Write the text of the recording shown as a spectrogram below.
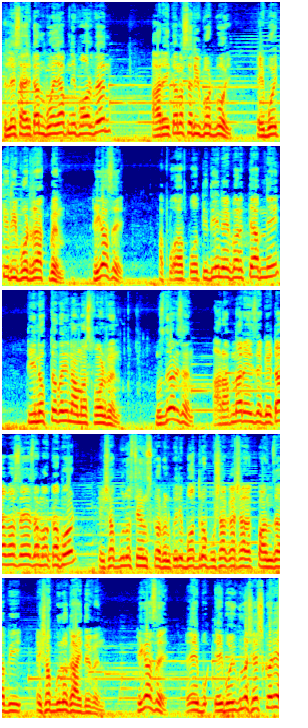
তাহলে চারখান বই আপনি পড়বেন আর এখানে আছে রিপোর্ট বই। এই বইতে রিপোর্ট রাখবেন। ঠিক আছে? প্রতিদিন এই বাড়িতে আপনি তিন অক্ত করে নামাজ পড়বেন। বুঝতে পারছেন? আর আপনার এই যে গেট আপ আছে জামা কাপড় এই সবগুলো চেঞ্জ করবেন করে ভদ্র পোশাক আশাক পাঞ্জাবি এই সবগুলো গায়ে দেবেন। ঠিক আছে? এই এই বইগুলো শেষ করে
